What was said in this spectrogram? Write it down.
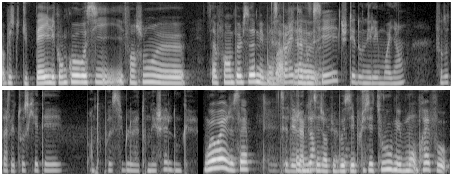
en plus que tu payes les concours aussi, franchement, ça fout un peu le seum. Mais bon, c'est bah, pareil, t'as bossé, tu t'es donné les moyens. Enfin, toi, t'as fait tout ce qui était en ton possible à ton échelle, donc. Euh, ouais, ouais, je sais. C'est déjà bien. J'aurais pu bosser plus et tout, mais bon, après, faut.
